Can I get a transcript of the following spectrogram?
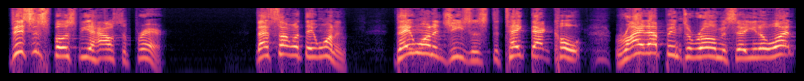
This is supposed to be a house of prayer. That's not what they wanted. They wanted Jesus to take that colt right up into Rome and say, you know what?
